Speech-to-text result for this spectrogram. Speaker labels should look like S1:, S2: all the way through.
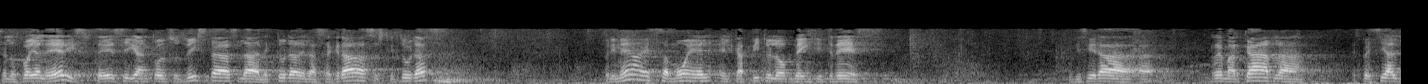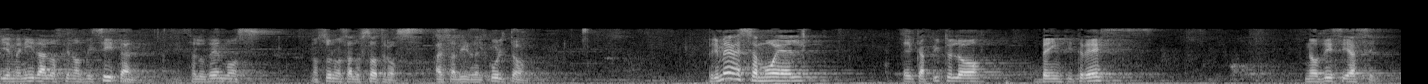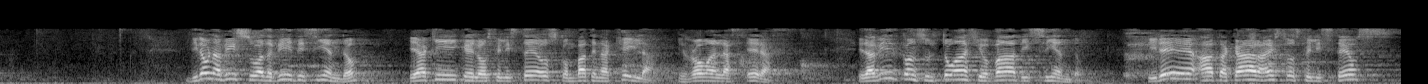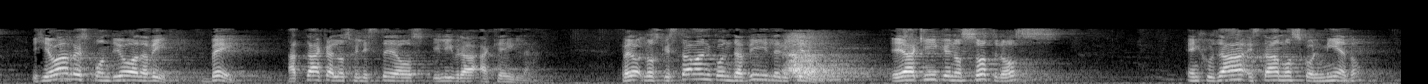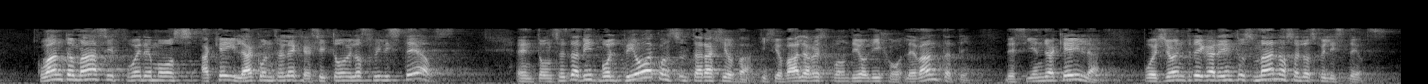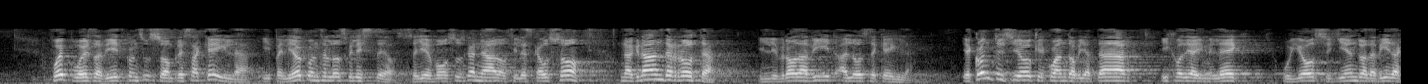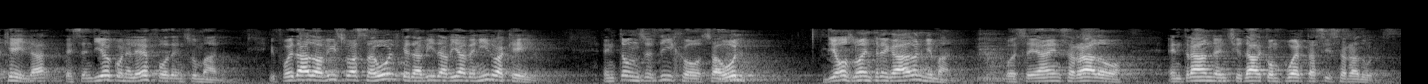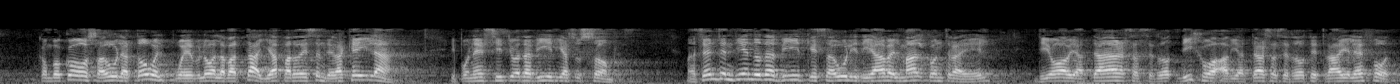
S1: Se los voy a leer y ustedes sigan con sus vistas la lectura de las Sagradas Escrituras. Primera es Samuel, el capítulo 23. Quisiera ah, remarcar la especial bienvenida a los que nos visitan. Saludemos los unos a los otros al salir del culto. Primera es Samuel, el capítulo 23, nos dice así. Dirá un aviso a David diciendo, He aquí que los filisteos combaten a Keila y roban las eras. Y David consultó a Jehová diciendo, ¿iré a atacar a estos filisteos? Y Jehová respondió a David, ve, ataca a los filisteos y libra a Keila. Pero los que estaban con David le dijeron, he aquí que nosotros en Judá estamos con miedo, cuanto más si fuéramos a Keila contra el ejército de los filisteos. Entonces David volvió a consultar a Jehová, y Jehová le respondió, dijo, levántate, desciende a Keila, pues yo entregaré en tus manos a los filisteos. Fue pues David con sus hombres a Keila y peleó contra los filisteos, se llevó sus ganados y les causó una gran derrota y libró David a los de Keila. Y aconteció que cuando Abiatar, hijo de Ahimelech, huyó siguiendo a David a Keila, descendió con el éfod en su mano. Y fue dado aviso a Saúl que David había venido a Keila. Entonces dijo Saúl, Dios lo ha entregado en mi mano, pues se ha encerrado entrando en ciudad con puertas y cerraduras. Convocó Saúl a todo el pueblo a la batalla para descender a Keilah y poner sitio a David y a sus hombres. Mas entendiendo David que Saúl ideaba el mal contra él, dijo a Abiatar sacerdote, trae el efod.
